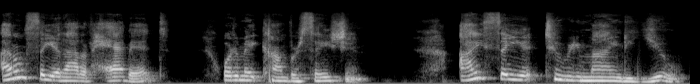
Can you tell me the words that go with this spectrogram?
I don't say it out of habit or to make conversation. I say it to remind you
